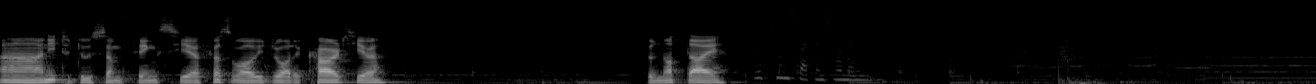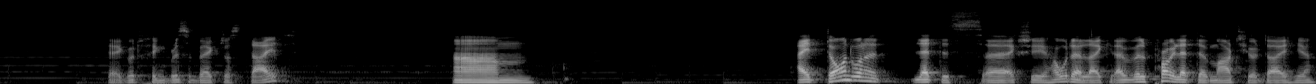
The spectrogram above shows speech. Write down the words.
Uh, I need to do some things here. First of all, we draw the card here. Will not die. 15 seconds remaining. Okay, good thing Bristleback just died. Um, I don't want to let this, uh, actually, how would I like it? I will probably let the Martyr die here.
